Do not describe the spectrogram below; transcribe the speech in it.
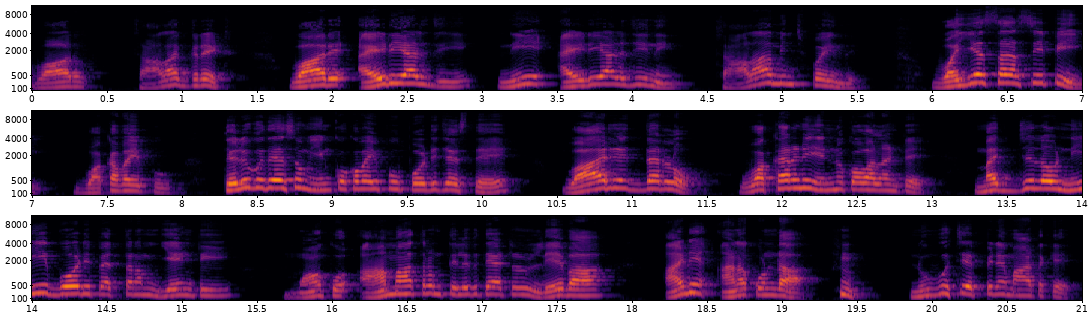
వారు చాలా గ్రేట్. వారి ఐడియాలజీ నీ ఐడియాలజీని చాలా మించిపోయింది. వైఎస్ఆర్సీపీ ఒకవైపు తెలుగుదేశం ఇంకొక వైపు పోటీ చేస్తే వారిద్దరిలో ఒకరిని ఎన్నుకోవాలంటే మధ్యలో నీ బోడి పెత్తనం ఏంటి? మాకు ఆ మాత్రం తెలివితేటలు లేవా? అని అనకుండా నువ్వు చెప్పిన మాటకే.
